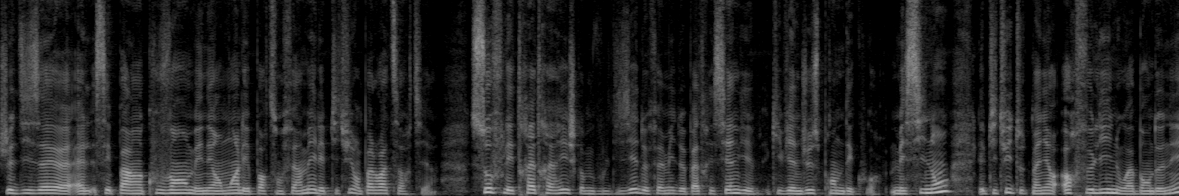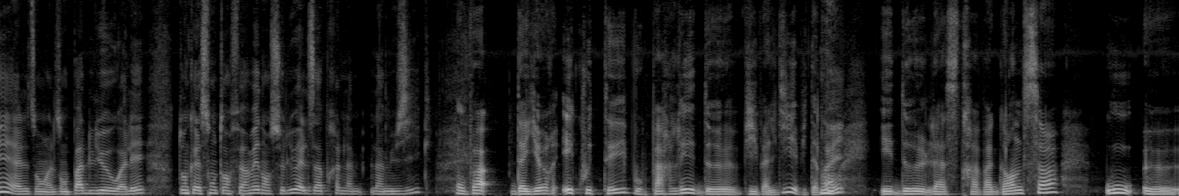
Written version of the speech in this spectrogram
je disais, elle, c'est pas un couvent, mais néanmoins les portes sont fermées, les petites filles n'ont pas le droit de sortir, sauf les très très riches, comme vous le disiez, de familles de patriciennes qui, viennent juste prendre des cours. Mais sinon, les petites filles, de toute manière orphelines ou abandonnées, elles n'ont elles ont pas de lieu où aller, donc elles sont enfermées dans ce lieu, elles apprennent la, la musique. On va d'ailleurs écouter vous parler de Vivaldi, évidemment, et de la Stravaganza, où euh,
